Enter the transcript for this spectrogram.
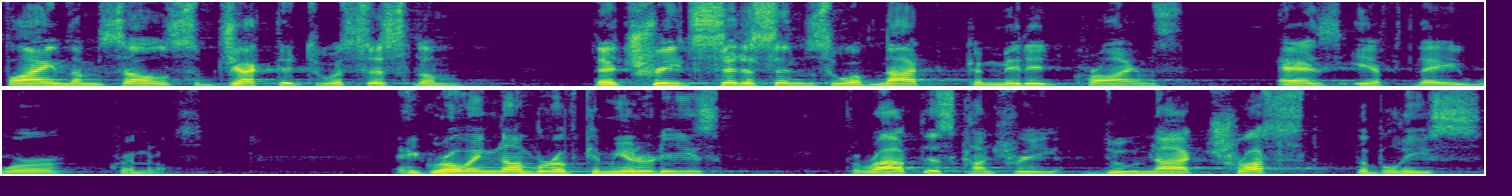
find themselves subjected to a system that treats citizens who have not committed crimes as if they were criminals. A growing number of communities throughout this country do not trust the police,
